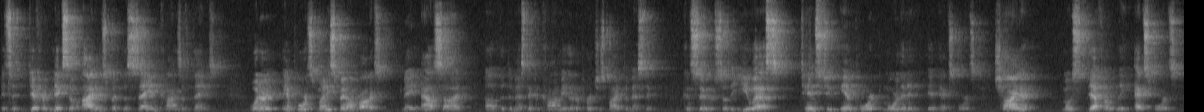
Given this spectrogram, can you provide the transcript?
it's a different mix of items, but the same kinds of things. What are imports? Money spent on products made outside of the domestic economy that are purchased by domestic consumers. So the U.S. tends to import more than it, exports. China most definitely exports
